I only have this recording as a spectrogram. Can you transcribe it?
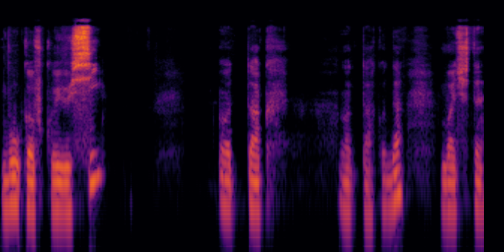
буковкою С. От так. От так от, да? Бачите.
